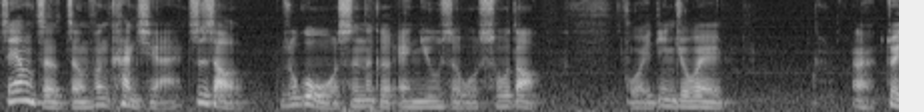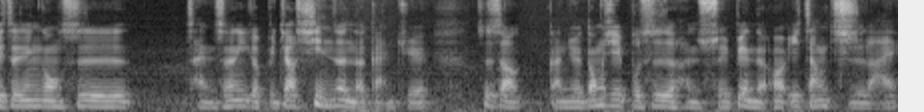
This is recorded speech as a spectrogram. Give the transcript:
这样子整份看起来，至少如果我是那个 end user，我收到，我一定就会，呃，对这间公司。产生一个比较信任的感觉，至少感觉东西不是很随便的哦，一张纸来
